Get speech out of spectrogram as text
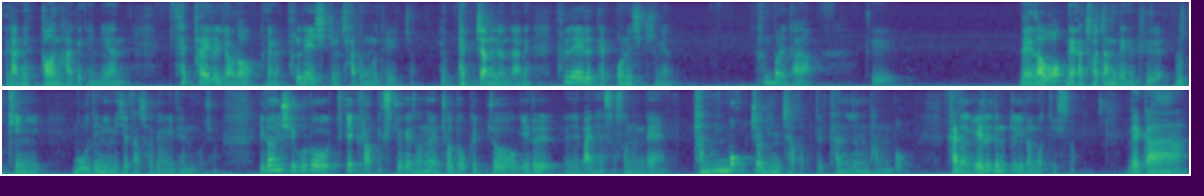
그 다음에 done 하게 되면 새 파일을 열어. 그 다음에 플레이 시키면 자동으로 되겠죠. 100장을 연 다음에 플레이를 100번을 시키면 한 번에 다 그 내가 워, 내가 저장된 그 루틴이 모든 이미지에 다 적용이 되는 거죠. 이런 식으로 특히 그래픽스 쪽에서는 저도 그쪽 일을 많이 했었었는데 반복적인 작업들 단순 반복. 가령 예를 들면 또 이런 것도 있어. 내가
